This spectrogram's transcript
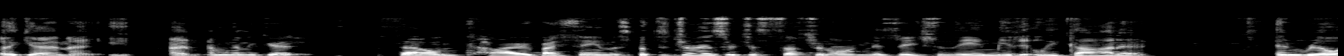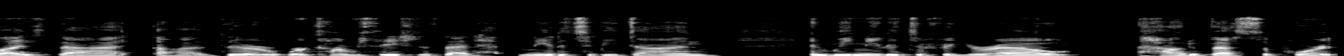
again, I, I'm going to get sound tired by saying this, but the Giants are just such an organization. They immediately got it and realized that uh, there were conversations that needed to be done, and we needed to figure out how to best support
